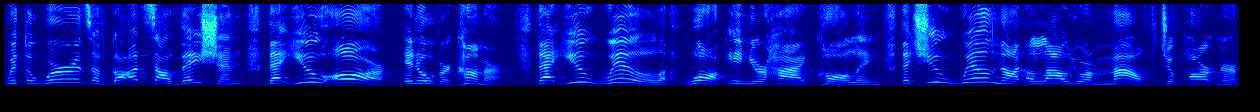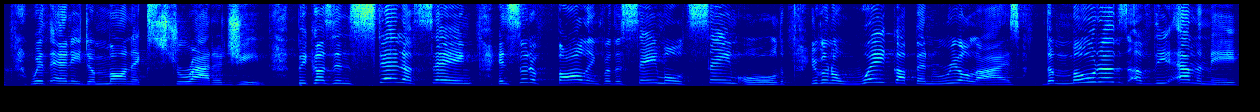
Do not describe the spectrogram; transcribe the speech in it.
with the words of God's salvation that you are an overcomer? that you will walk in your high calling, that you will not allow your mouth to partner with any demonic strategy. Because instead of saying, instead of falling for the same old, same old, you're going to wake up and realize the motives of the enemy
